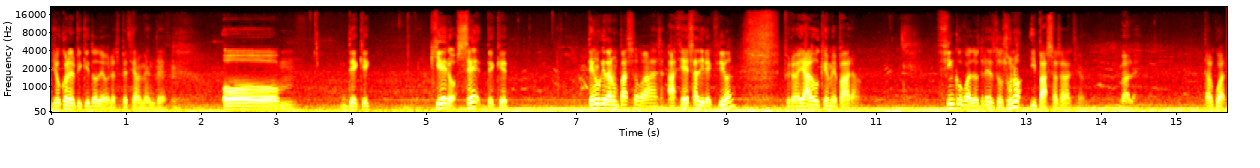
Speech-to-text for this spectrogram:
yo con el piquito de oro especialmente, o de que quiero, sé de que tengo que dar un paso hacia esa dirección, pero hay algo que me para 5, 4, 3, 2, 1 y pasas a la acción. Vale. Tal cual.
